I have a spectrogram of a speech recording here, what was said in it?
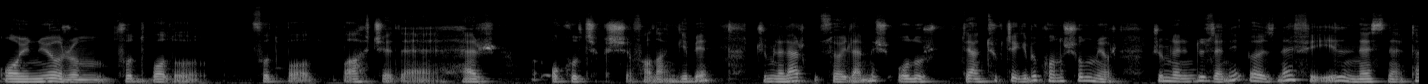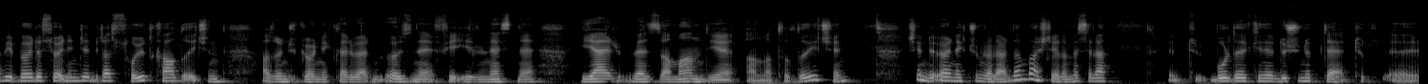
oynuyorum futbolu, futbol bahçede her okul çıkışı falan gibi cümleler söylenmiş olur. Yani Türkçe gibi konuşulmuyor. Cümlenin düzeni özne, fiil, nesne. Tabii böyle söyleyince biraz soyut kaldığı için az önceki örnekleri verdim. Özne, fiil, nesne, yer ve zaman diye anlatıldığı için. Şimdi örnek cümlelerden başlayalım. Mesela e, buradakini düşünüp de e,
